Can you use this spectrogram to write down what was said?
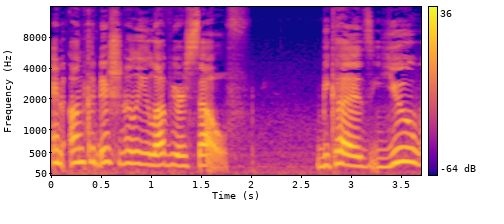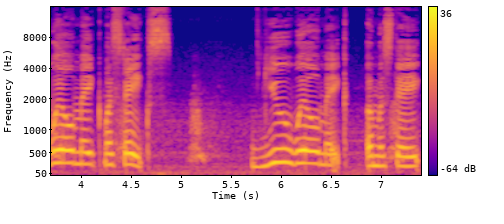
and unconditionally love yourself because you will make mistakes. You will make a mistake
